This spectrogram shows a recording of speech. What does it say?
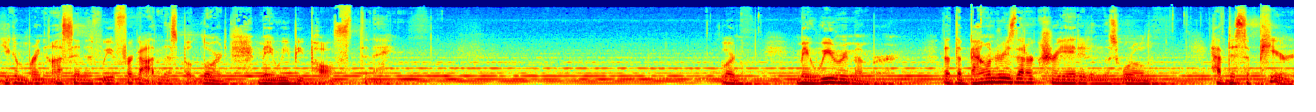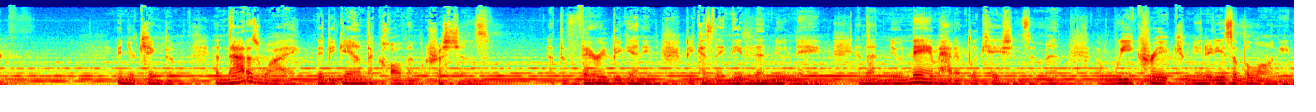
You can bring us in if we've forgotten this, but Lord, may we be Paul's today. Lord, may we remember that the boundaries that are created in this world have disappeared in your kingdom. And that is why they began to call them Christians at the very beginning because they needed a new name. And that new name had implications. It meant that we create communities of belonging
